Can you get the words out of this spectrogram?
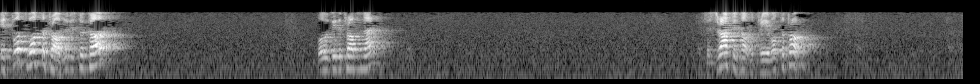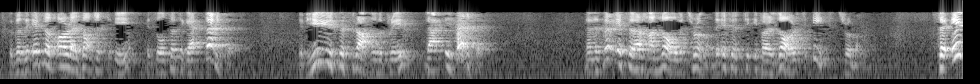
It's what's, what's the problem? It's because what would be the problem then? If the straf is not the Pri, what's the problem? Because the issa of Orla is not just to eat, it's also to get benefit. If you use the strap of the priest, that is benefit. Now there's no issa uh, hanol with truma. The issa if uh, a zor is to eat truma. So in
